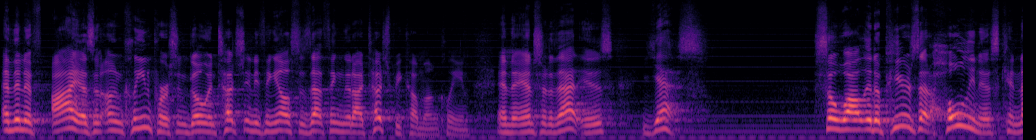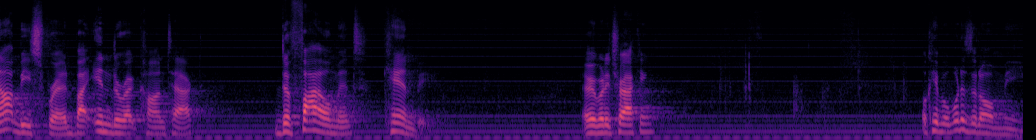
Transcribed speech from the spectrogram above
And then if I, as an unclean person, go and touch anything else, does that thing that I touch become unclean? And the answer to that is yes. So while it appears that holiness cannot be spread by indirect contact, defilement can be. Everybody tracking? Okay, but what does it all mean?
